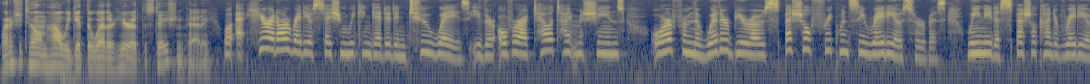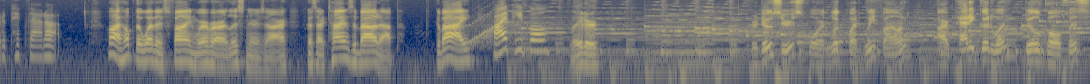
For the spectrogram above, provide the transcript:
Why don't you tell them how we get the weather here at the station, Patty? Well, at, here at our radio station, we can get it in two ways either over our teletype machines or from the Weather Bureau's special frequency radio service. We need a special kind of radio to pick that up. Well, I hope the weather's fine wherever our listeners are, because our time's about up. Goodbye. Bye, people. Later. Producers for Look What We Found are Patty Goodwin, Bill Golfus,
